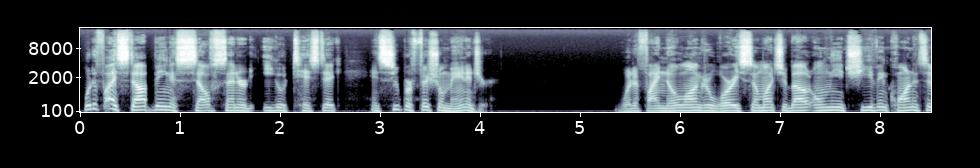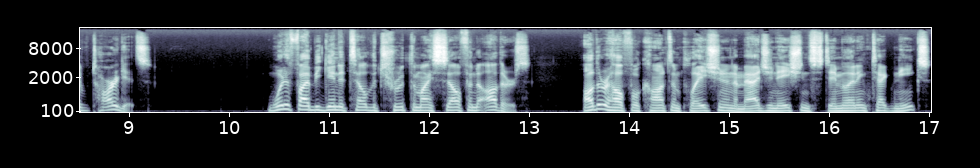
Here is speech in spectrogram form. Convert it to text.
What if I stop being a self centered, egotistic, and superficial manager? What if I no longer worry so much about only achieving quantitative targets? What if I begin to tell the truth to myself and to others? Other helpful contemplation and imagination stimulating techniques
